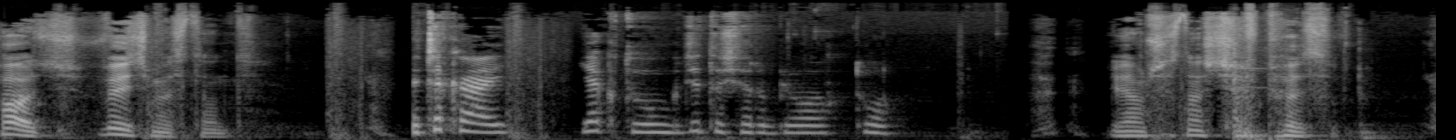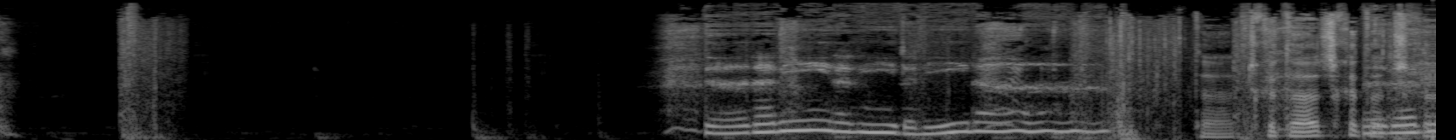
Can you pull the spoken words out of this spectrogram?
Chodź, wyjdźmy stąd. Czekaj, jak tu? Gdzie to się robiło? Tu. Ja mam 16 FPS-ów. Dararirarirarira, Taczka, taczka, taczka.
